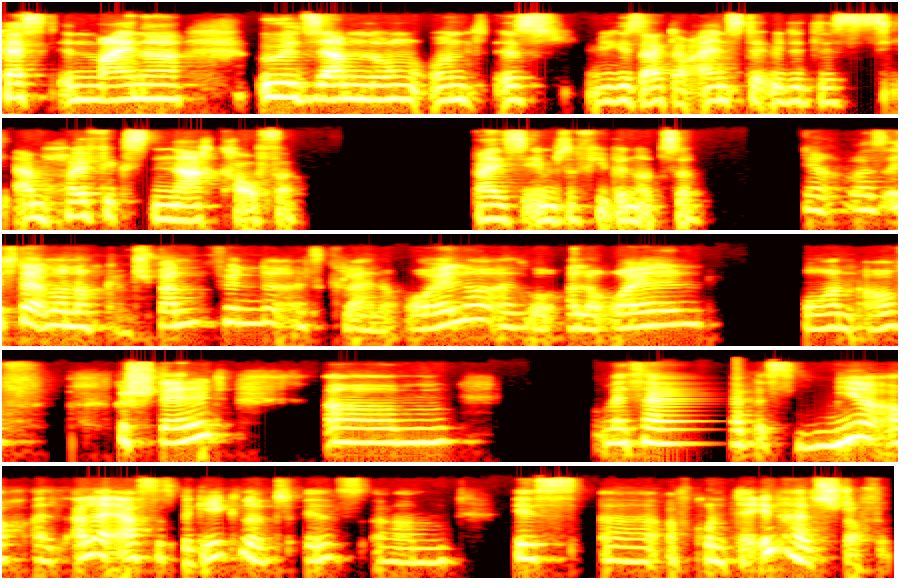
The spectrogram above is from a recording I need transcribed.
fest in meine Ölsammlung und ist, wie gesagt, auch eins der Öle, das ich am häufigsten nachkaufe weil ich es eben so viel benutze. Ja, was ich da immer noch ganz spannend finde, als kleine Eule, also alle Eulen Ohren aufgestellt, ähm, weshalb es mir auch als allererstes begegnet ist, ähm, ist äh, aufgrund der Inhaltsstoffe.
